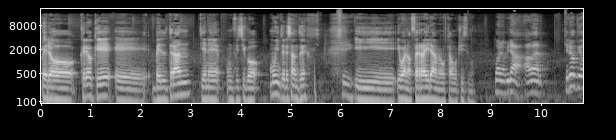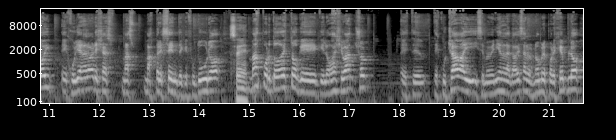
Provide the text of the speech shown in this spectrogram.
Pero creo que eh, Beltrán tiene un físico muy interesante. Sí. Y, bueno, Ferreira me gusta muchísimo. Bueno, mirá, a ver, creo que hoy eh, Julián Álvarez ya es más, más presente que futuro. Sí. Más por todo esto que, que los va llevando. Yo este, te escuchaba y, se me venían a la cabeza los nombres, por ejemplo,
